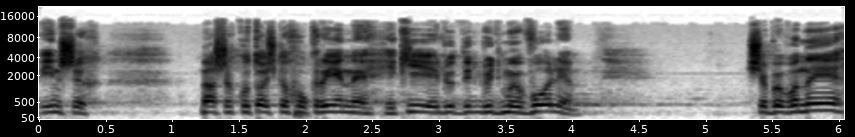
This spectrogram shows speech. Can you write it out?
інших наших куточках України, які є людьми волі, щоб вони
